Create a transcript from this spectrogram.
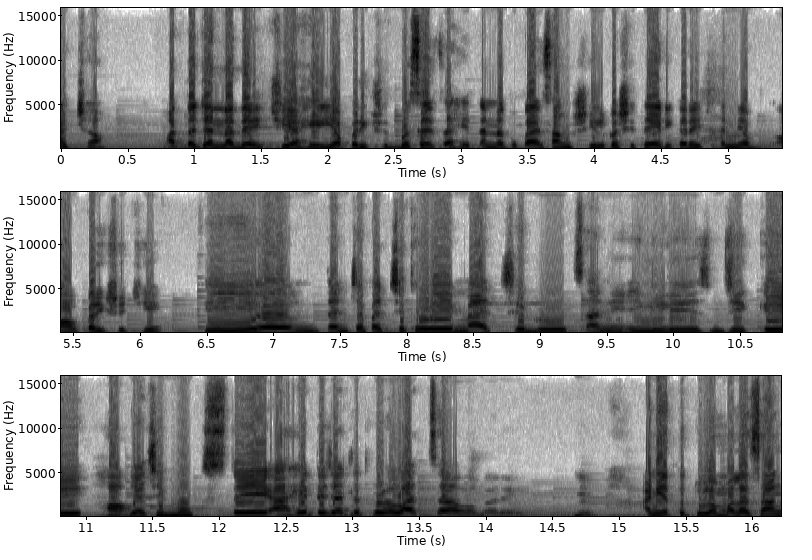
अच्छा. आता ज्यांना द्यायची आहे या परीक्षेत बसायचं आहे त्यांना तू काय सांगशील? कशी तयारी करायची त्यांनी परीक्षेची? की अं, त्यांच्यापाठचे थोडे मॅथचे बुक्स आणि इंग्लिश जी के याची बुक्स ते आहेत त्याच्यातले थोडं वाचा वगैरे. आणि आता तुला मला सांग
